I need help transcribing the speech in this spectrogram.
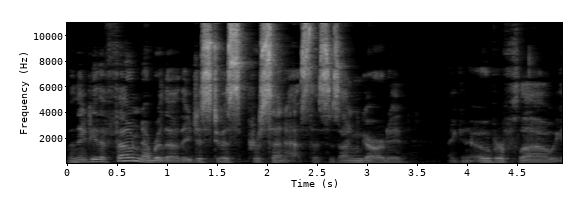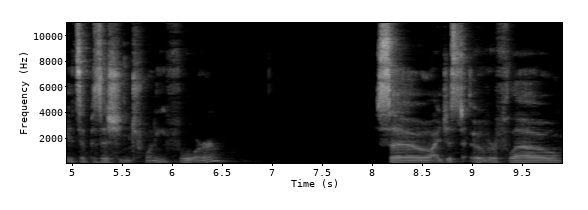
When they do the phone number though, they just do a percent %s. This is unguarded. I can overflow. It's at position 24. So I just overflow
